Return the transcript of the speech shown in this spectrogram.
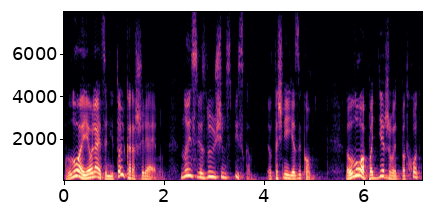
Lua является не только расширяемым, но и связующим списком, точнее языком. Lua поддерживает подход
